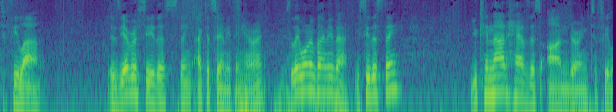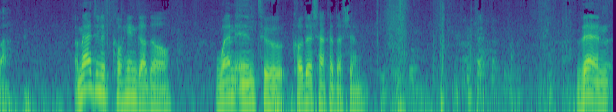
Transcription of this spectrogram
tefillah is you ever see this thing? I could say anything here, right? So they won't invite me back. You see this thing? You cannot have this on during tefillah. Imagine if Kohen Gadol went into Kodesh HaKadashim. then,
